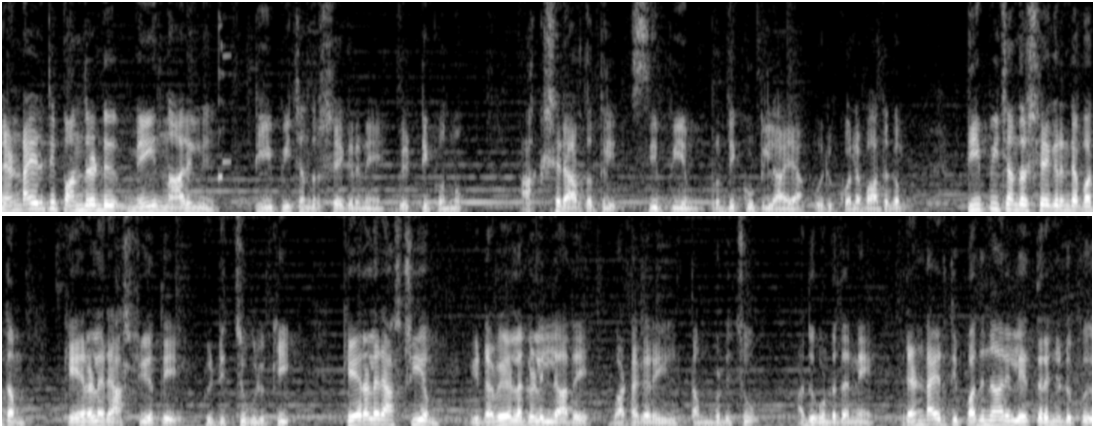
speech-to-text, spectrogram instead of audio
രണ്ടായിരത്തി പന്ത്രണ്ട് മെയ് നാലിന് ടി പി ചന്ദ്രശേഖരനെ വെട്ടിക്കൊന്നു. അക്ഷരാർത്ഥത്തിൽ സി പി എം പ്രതിക്കൂട്ടിലായ ഒരു കൊലപാതകം. ടി പി ചന്ദ്രശേഖരന്റെ വധം കേരള രാഷ്ട്രീയത്തെ പിടിച്ചുകുലുക്കി. കേരള രാഷ്ട്രീയം ഇടവേളകളില്ലാതെ വടകരയിൽ തമ്പടിച്ചു. അതുകൊണ്ട് തന്നെ രണ്ടായിരത്തി പതിനാലിലെ തെരഞ്ഞെടുപ്പ്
